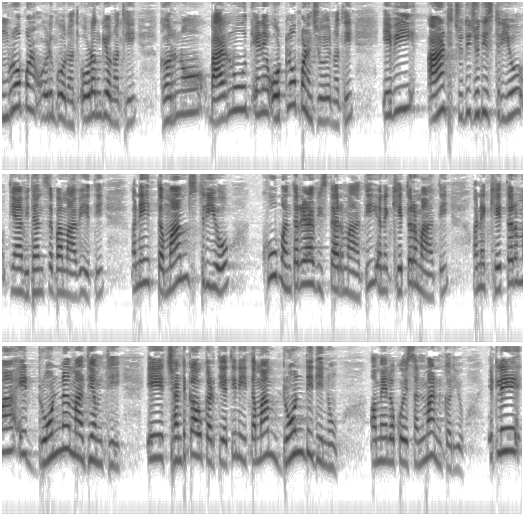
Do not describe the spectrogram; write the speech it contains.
ઉમરો પણ ઓળગો નથી, ઓળંગ્યો નથી, ઘરનો બહારનું એણે ઓટલો પણ જોયો નથી, એવી આઠ જુદી જુદી સ્ત્રીઓ ત્યાં વિધાનસભામાં આવી હતી અને તમામ સ્ત્રીઓ ખૂબ અંતરિયાળ વિસ્તારમાં હતી અને ખેતરમાં હતી અને ખેતરમાં એ ડ્રોનના માધ્યમથી એ છંટકાવ કરતી હતી ને એ તમામ ડ્રોન દીદીનું અમે લોકોએ સન્માન કર્યું. એટલે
